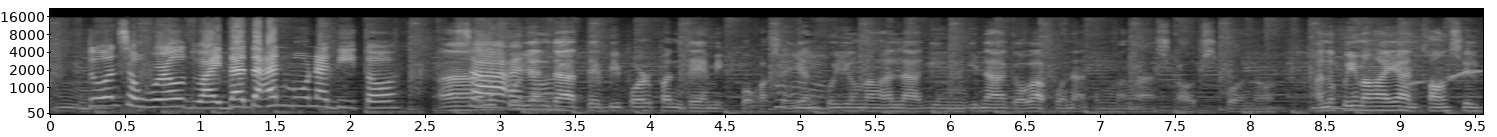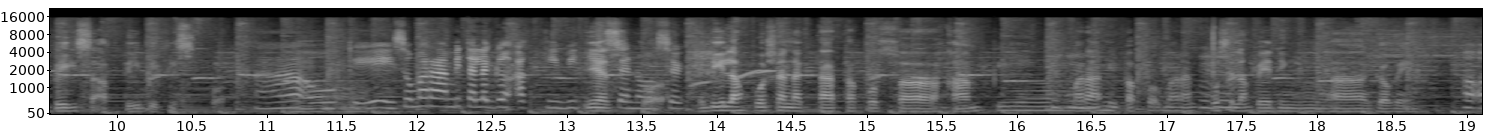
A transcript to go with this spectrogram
Mm. doon sa worldwide, dadaan muna dito Ah, sa ano po ano? yan dati, before pandemic po kasi yan Mm-mm. po yung mga laging ginagawa po nating mga scouts po, no? Ano po yung mga yan? Council-based activities po. Ah, okay. So marami talagang activities, Yes ano, po. sir? Hindi lang po siya nagtatapos sa camping. Marami pa po, marami po Mm-mm. silang pwedeng ah, gawin. Oo.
